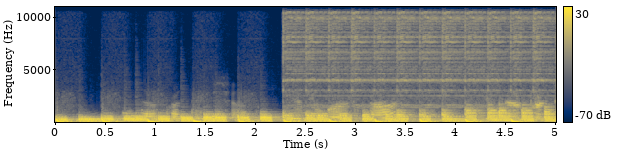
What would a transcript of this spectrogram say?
interpretation, universal interpretation.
